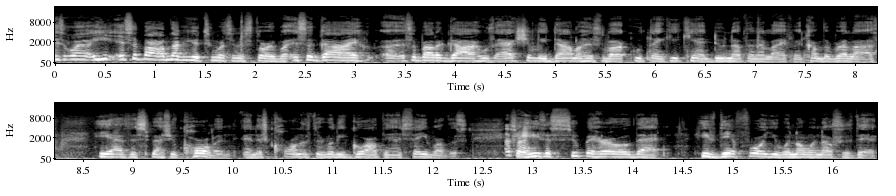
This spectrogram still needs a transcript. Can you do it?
it's well, he, it's about. I'm not gonna get too much in the story, but it's a guy. Uh, it's about a guy who's actually down on his luck, who think he can't do nothing in life, and come to realize he has this special calling, and his calling is to really go out there and save others. Okay. So he's a superhero that he's there for you when no one else is there.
